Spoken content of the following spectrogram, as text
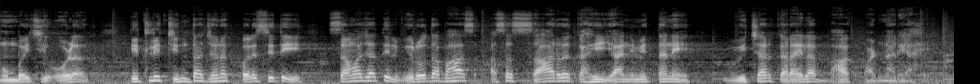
मुंबईची ओळख तिथली चिंताजनक परिस्थिती समाजातील विरोधाभास असं सारं काही या निमित्ताने विचार करायला भाग पाडणारे आहे.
